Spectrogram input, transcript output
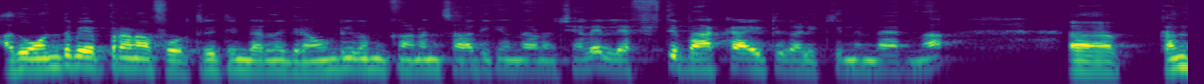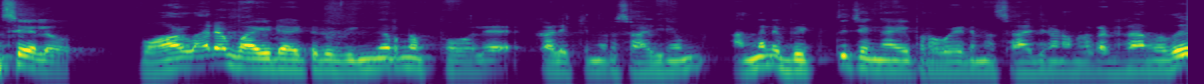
അത് ഓൺ ദ പേപ്പറാണ് ആ ഫോർ ത്രീ ത്രീ ഉണ്ടായിരുന്നത്. ഗ്രൗണ്ടിൽ നമുക്ക് കാണാൻ സാധിക്കുന്നത് എന്താണെന്ന് വെച്ചാൽ ലെഫ്റ്റ് ബാക്കായിട്ട് കളിക്കുന്നുണ്ടായിരുന്ന കൺസേലോ വളരെ വൈഡായിട്ടൊരു വിങ്ങറിനെ പോലെ കളിക്കുന്ന ഒരു സാഹചര്യം അങ്ങനെ വിട്ട് ചെങ്ങായി പ്രൊവൈഡ് ചെയ്യുന്ന സാഹചര്യമാണ് നമ്മൾ കണ്ടിട്ടുണ്ടായിരുന്നത്.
